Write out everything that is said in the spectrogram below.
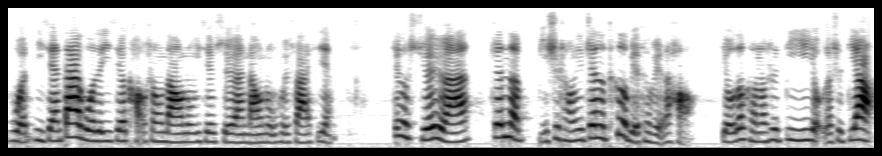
我以前带过的一些考生当中，一些学员当中会发现，这个学员真的笔试成绩真的特别特别的好。有的可能是第一，有的是第二。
